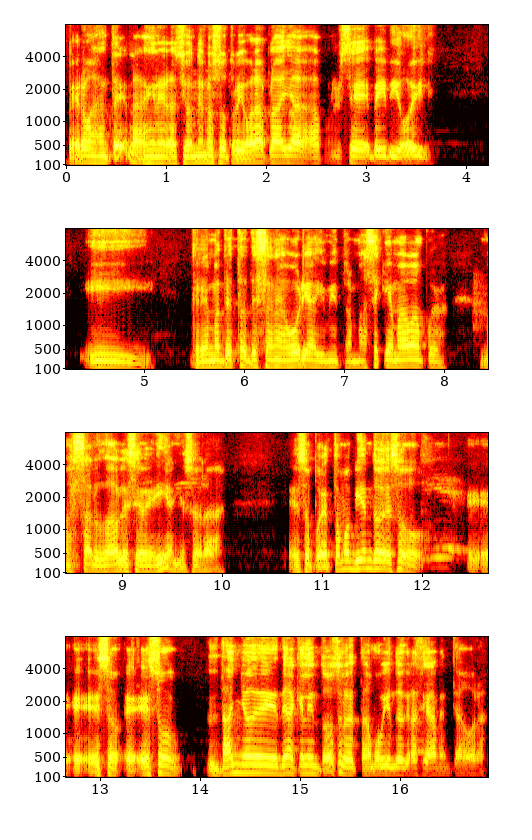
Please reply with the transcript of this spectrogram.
pero antes la generación de nosotros iba a la playa a ponerse baby oil y cremas de estas de zanahoria y mientras más se quemaban, pues más saludables se veían. Y eso era, eso pues estamos viendo eso, eh, eso, eso, el daño de, de aquel entonces lo estamos viendo desgraciadamente ahora.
